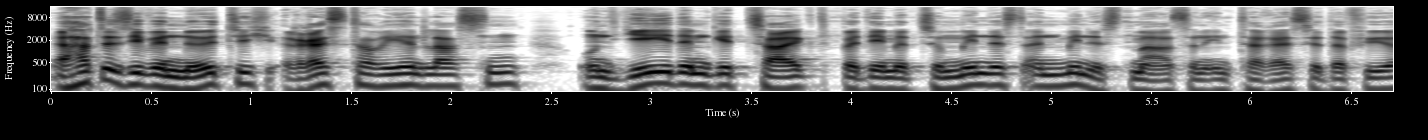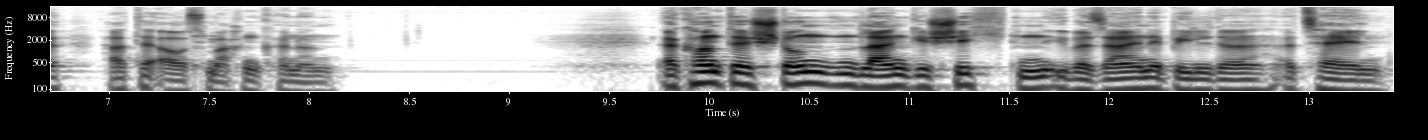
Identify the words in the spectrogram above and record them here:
Er hatte sie, wenn nötig, restaurieren lassen und jedem gezeigt, bei dem er zumindest ein Mindestmaß an Interesse dafür hatte ausmachen können. Er konnte stundenlang Geschichten über seine Bilder erzählen,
